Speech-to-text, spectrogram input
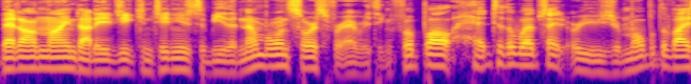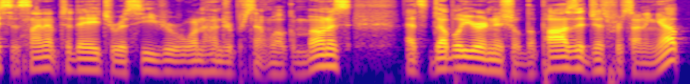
BetOnline.ag continues to be the number one source for everything football. Head to the website or use your mobile device to sign up today to receive your 100% welcome bonus. That's double your initial deposit just for signing up.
